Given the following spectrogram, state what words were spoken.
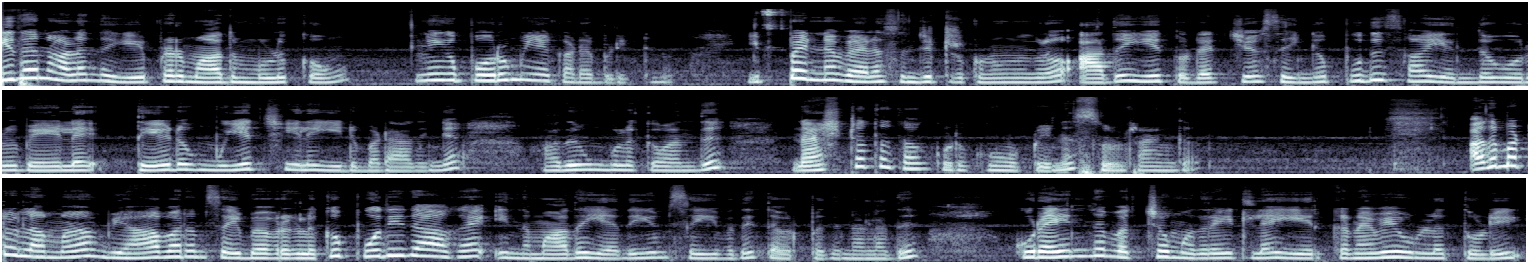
இதனால் இந்த ஏப்ரல் மாதம் முழுக்கவும் நீங்கள் பொறுமையை கடைபிடிக்கணும். இப்போ என்ன வேலை செஞ்சிட்ருக்கணுங்களோ அதையே தொடர்ச்சியாக செய்யுங்க புதுசாக எந்த ஒரு வேலை தேடும் முயற்சியில் ஈடுபடாதீங்க. அது உங்களுக்கு வந்து நஷ்டத்தை தான் கொடுக்கும் அப்படின்னு சொல்கிறாங்க அது மட்டும் இல்லாமல் வியாபாரம் செய்பவர்களுக்கு புதிதாக இந்த மாதம் எதையும் செய்வதை தவிர்ப்பது நல்லது. குறைந்தபட்ச முதலீட்டில் ஏற்கனவே உள்ள தொழில்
